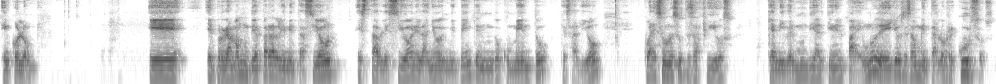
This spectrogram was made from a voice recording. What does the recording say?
en Colombia. Eh, el Programa Mundial para la Alimentación estableció en el año 2020 en un documento que salió cuáles son esos desafíos que a nivel mundial tiene el PAE. Uno de ellos es aumentar los recursos.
